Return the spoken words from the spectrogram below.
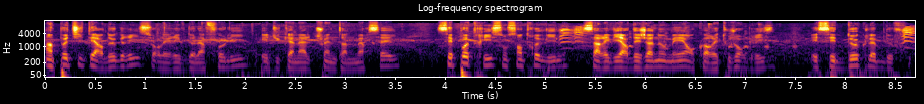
un petit air de gris sur les rives de la Folie et du canal Trenton-Mersey, ses poteries, son centre-ville, sa rivière déjà nommée, encore et toujours grise, et ses deux clubs de foot.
